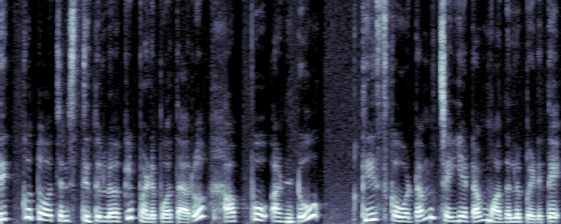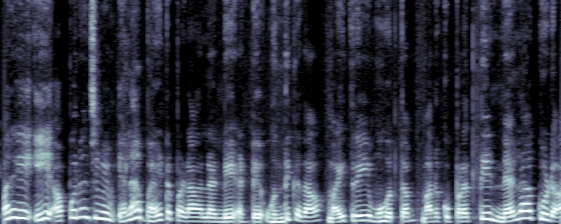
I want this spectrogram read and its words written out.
దిక్కు తోచని స్థితిలోకి పడిపోతారు. అప్పు అంటూ తీసుకోవటం చెయ్యటం మొదలు పెడితే మరి ఈ అప్పు నుంచి మేము ఎలా బయటపడాలండి? అంటే ఉంది కదా మైత్రేయి ముహూర్తం. మనకు ప్రతి నెల కూడా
